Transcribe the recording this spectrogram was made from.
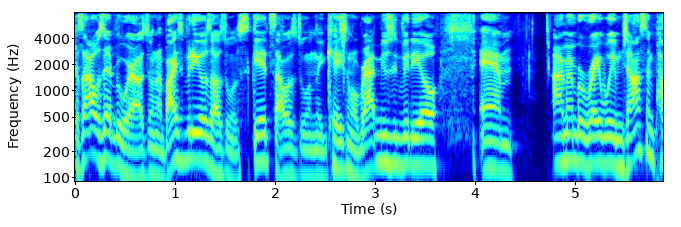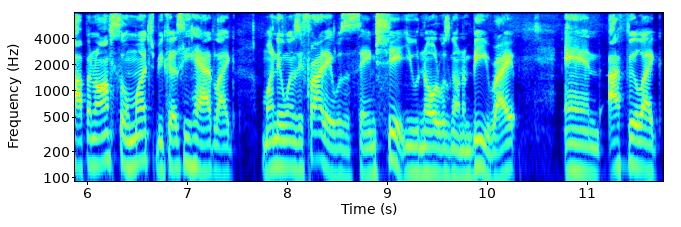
because I was everywhere. I was doing advice videos, I was doing skits, I was doing the occasional rap music video, and I remember Ray William Johnson popping off so much because he had like Monday, Wednesday, Friday it was the same shit. You know what it was gonna be, right? And I feel like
